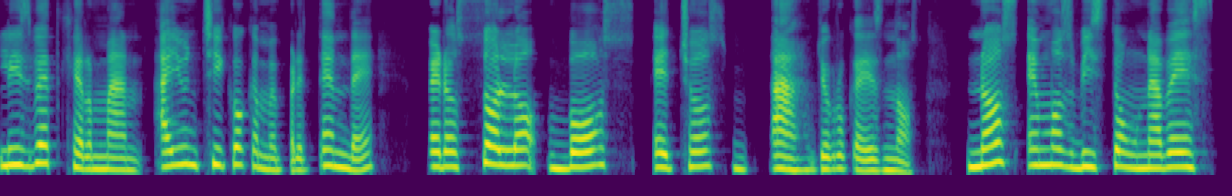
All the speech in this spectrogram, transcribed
Lisbeth Germán, hay un chico que me pretende, pero solo vos hechos, ah, yo creo que es nos. Nos hemos visto una vez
